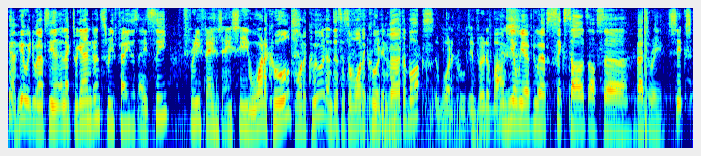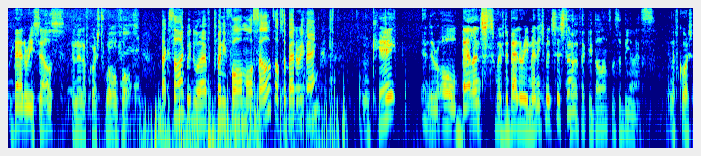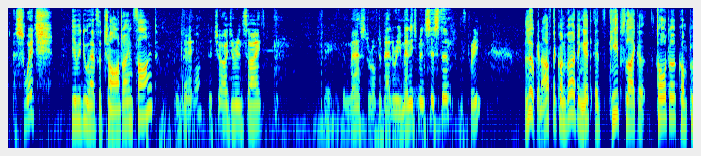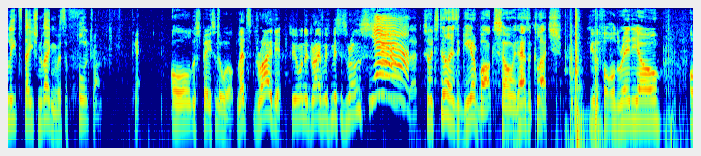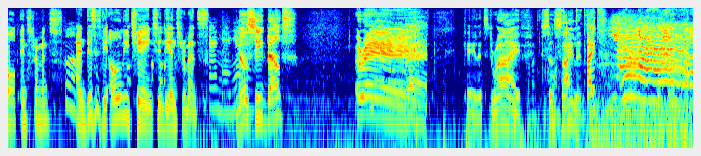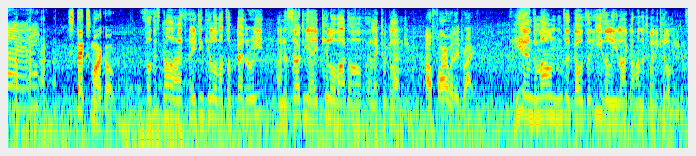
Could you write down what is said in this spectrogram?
Yeah, here we do have the electric engine, three phases AC, Three phases AC, water cooled. water cooled, and this is a water cooled inverter box. The water cooled inverter box. And here we have do have six cells of the battery. six battery cells, and then of course 12 volts. Backside we do have 24 more cells of the battery bank. Okay, and they're all balanced with the battery management system, Perfectly balanced with the BMS. and of course a switch. Here we do have the charger inside. Okay, the charger inside. Okay, the master of the battery management system. The three. Look, and after converting it, it keeps like a total complete station wagon with a full trunk. Okay, all the space in the world. Let's drive it. So you want to drive with Mrs. Rose? Yeah! So it still has a gearbox, so it has a clutch. Beautiful old radio, old instruments. And this is the only change in the instruments. No seat belts. Hooray! Okay, let's drive. So silent. Right? Yeah! Specs, Marco. So this car has 18 kilowatts of battery and a 38 kilowatt of electrical engine. How far will it drive? Here in the mountains it goes easily like 120 kilometers.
